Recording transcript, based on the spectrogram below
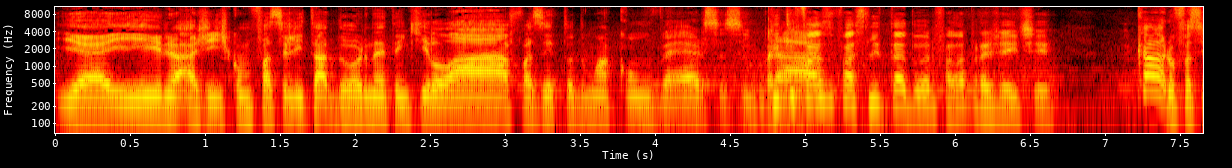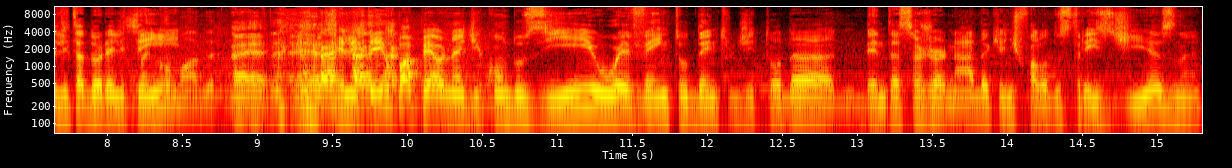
E aí a gente, como facilitador, né, tem que ir lá fazer toda uma conversa, assim, pra... O que, que faz o facilitador? Fala pra gente. Cara, o facilitador ele Só tem. É, é, ele tem o papel né, de conduzir o evento dentro de toda. dentro dessa jornada que a gente falou dos três dias, né?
